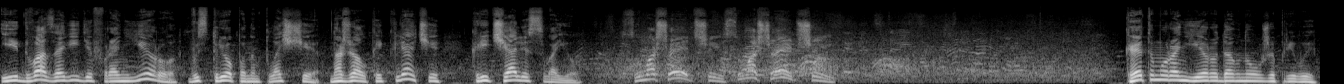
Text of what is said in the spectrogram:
и, едва завидев Раньеру в истрепанном плаще на жалкой кляче, кричали свое «Сумасшедший! Сумасшедший!» К этому Раньеру давно уже привык.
